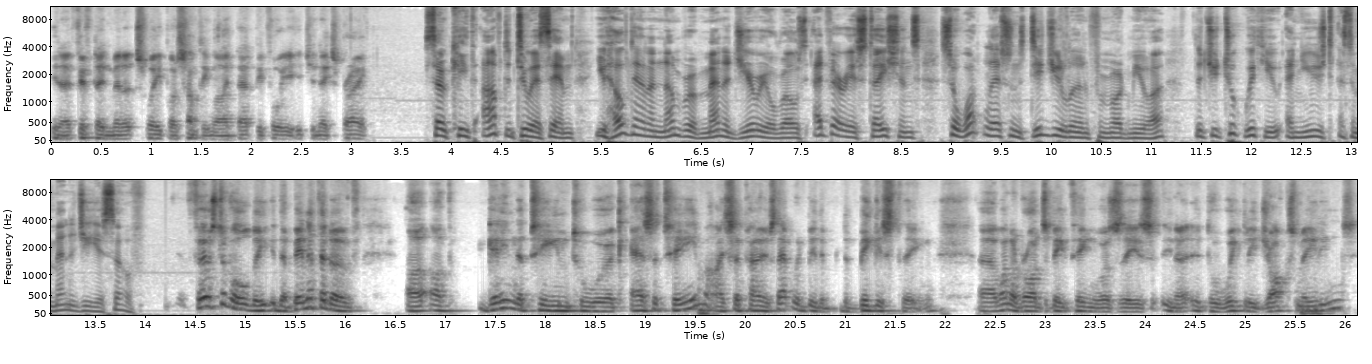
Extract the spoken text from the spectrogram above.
you know, 15 minute sweep or something like that before you hit your next break. So, Keith, after 2SM, you held down a number of managerial roles at various stations. So, what lessons did you learn from Rod Muir that you took with you and used as a manager yourself? First of all, the, the benefit of uh, of getting the team to work as a team, I suppose that would be the, the biggest thing. Uh, one of Rod's big thing was these, you know, the weekly jocks meetings.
